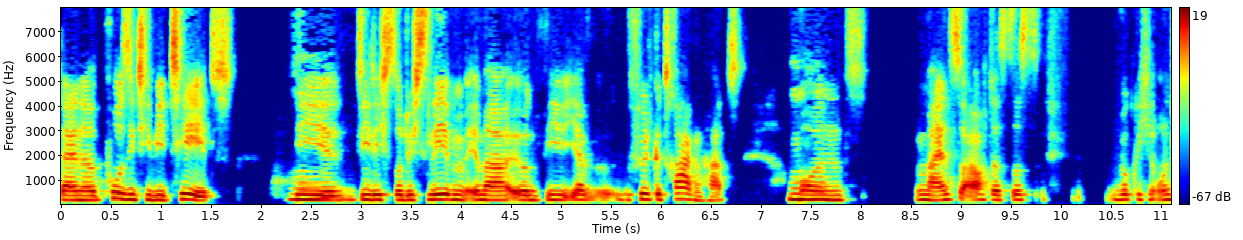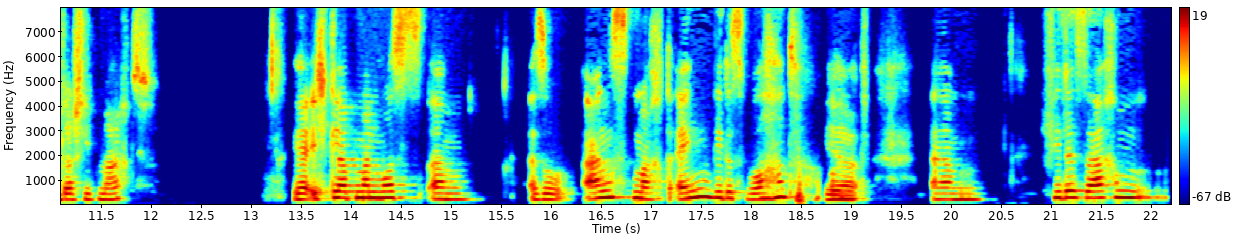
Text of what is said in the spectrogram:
deine Positivität, die, mhm. die dich so durchs Leben immer irgendwie ja, gefühlt getragen hat. Mhm. Und meinst du auch, dass das wirklich einen Unterschied macht? Ja, ich glaube, man muss ähm, also Angst macht eng, wie das Wort. Ja. Und ähm, viele Sachen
